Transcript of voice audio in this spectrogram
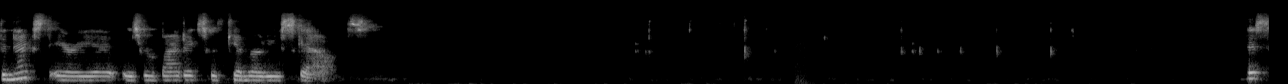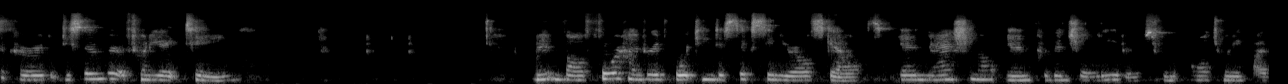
The next area is robotics with Cambodia Scouts. This occurred December of 2018 and it involved 414 to 16 year old scouts and national and provincial leaders from all 25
